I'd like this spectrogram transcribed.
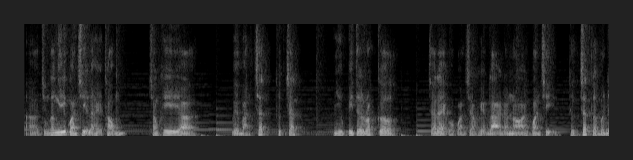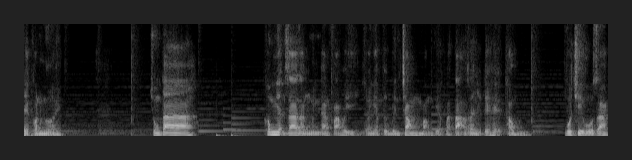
à, chúng ta nghĩ quản trị là hệ thống, trong khi à, về bản chất, thực chất như Peter Drucker, cha đẻ của quản trị học hiện đại đã nói quản trị thực chất là vấn đề con người chúng ta không nhận ra rằng mình đang phá hủy doanh nghiệp từ bên trong bằng việc là tạo ra những cái hệ thống vô tri vô giác,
